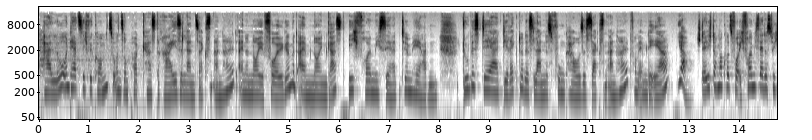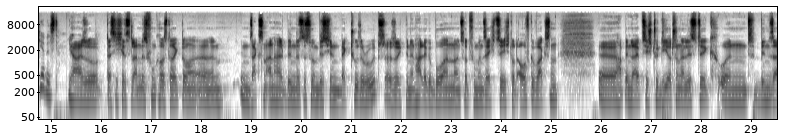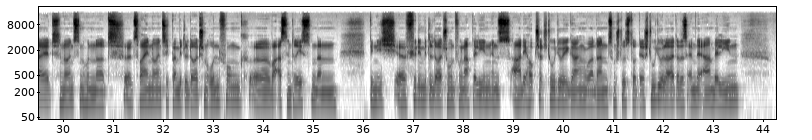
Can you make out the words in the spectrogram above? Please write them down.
Hallo und herzlich willkommen zu unserem Podcast Reiseland Sachsen-Anhalt. Eine neue Folge mit einem neuen Gast. Ich freue mich sehr, Tim Herden. Du bist der Direktor des Landesfunkhauses Sachsen-Anhalt vom MDR. Ja, stell dich doch mal kurz vor. Ich freue mich sehr, dass du hier bist. Ja, also, dass ich jetzt Landesfunkhausdirektor äh in Sachsen-Anhalt bin, das ist so ein bisschen back to the roots. Also ich bin in Halle geboren, 1965, dort aufgewachsen, äh, habe in Leipzig studiert Journalistik und bin seit 1992 beim Mitteldeutschen Rundfunk, äh, war erst in Dresden, dann bin ich äh, für den Mitteldeutschen Rundfunk nach Berlin ins ARD Hauptstadtstudio gegangen, war dann zum Schluss dort der Studioleiter des MDR in Berlin.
